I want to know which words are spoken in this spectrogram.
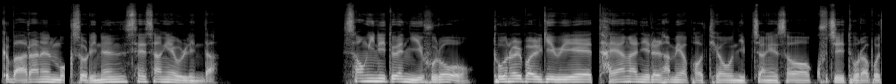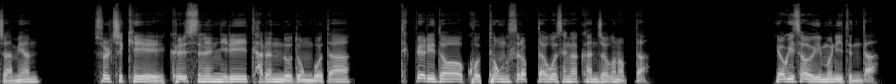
그 말하는 목소리는 세상에 울린다. 성인이 된 이후로 돈을 벌기 위해 다양한 일을 하며 버텨온 입장에서 굳이 돌아보자면 솔직히 글 쓰는 일이 다른 노동보다 특별히 더 고통스럽다고 생각한 적은 없다. 여기서 의문이 든다.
